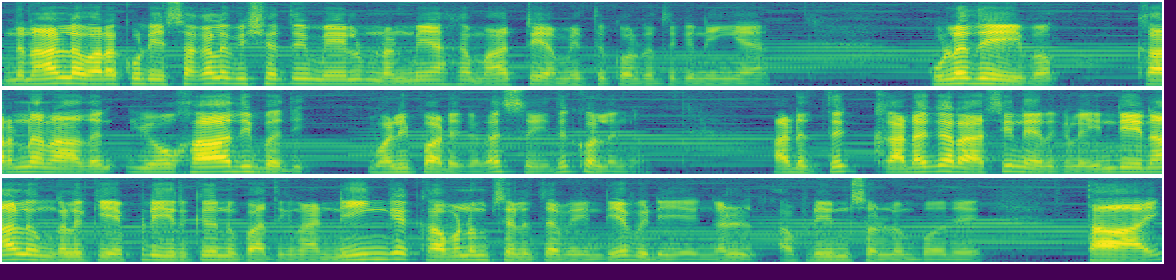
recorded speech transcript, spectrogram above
இந்த நாளில் வரக்கூடிய சகல விஷயத்தையும் மேலும் நன்மையாக மாற்றி அமைத்து கொள்றதுக்கு நீங்கள் குலதெய்வம் கர்ணநாதன் யோகாதிபதி வழிபாடுகளை செய்து கொள்ளுங்கள் அடுத்து கடகராசி நேர்களை இன்றைய நாள் உங்களுக்கு எப்படி இருக்குதுன்னு பார்த்தீங்கன்னா நீங்கள் கவனம் செலுத்த வேண்டிய விடயங்கள் அப்படின்னு சொல்லும்போது தாய்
